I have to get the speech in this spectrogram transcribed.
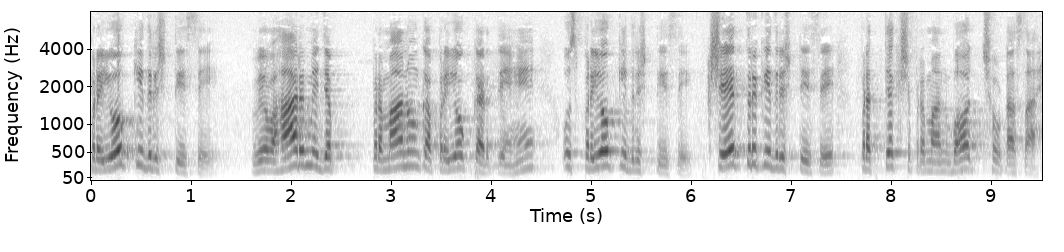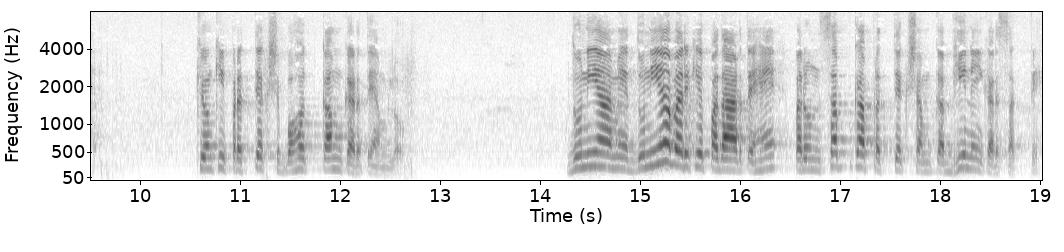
प्रयोग की दृष्टि से, व्यवहार में जब प्रमाणों का प्रयोग करते हैं उस प्रयोग की दृष्टि से, क्षेत्र की दृष्टि से प्रत्यक्ष प्रमाण बहुत छोटा सा है, क्योंकि प्रत्यक्ष बहुत कम करते हैं हम लोग। दुनिया में दुनिया भर के पदार्थ हैं, पर उन सब का प्रत्यक्ष हम कभी नहीं कर सकते।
